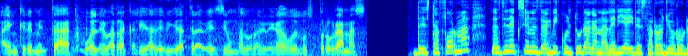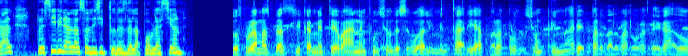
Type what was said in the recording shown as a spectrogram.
a incrementar o elevar la calidad de vida a través de un valor agregado de los programas. De esta forma, las direcciones de Agricultura, Ganadería y Desarrollo Rural recibirán las solicitudes de la población. Los programas prácticamente van en función de seguridad alimentaria para producción primaria y para dar valor agregado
